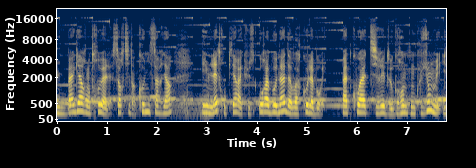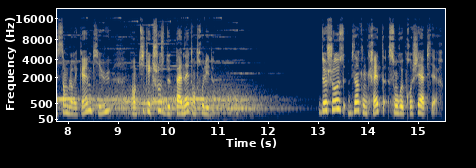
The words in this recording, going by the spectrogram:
une bagarre entre eux à la sortie d'un commissariat et une lettre où Pierre accuse Orabona d'avoir collaboré. Pas de quoi tirer de grandes conclusions, mais il semblerait quand même qu'il y ait eu un petit quelque chose de pas net entre les deux. Deux choses bien concrètes sont reprochées à Pierre.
